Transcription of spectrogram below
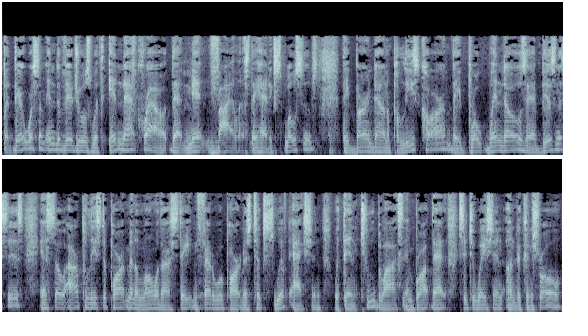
But there were some individuals within that crowd that meant violence. They had explosives. They burned down a police car. They broke windows at businesses. And so our police department, along with our state and federal partners, took swift action within two blocks and brought that situation under control.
